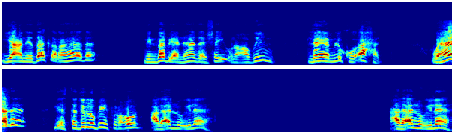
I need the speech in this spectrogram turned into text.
يعني ذكر هذا من باب أن هذا شيء عظيم لا يملكه أحد. وهذا يستدل به فرعون على أنه إله. على أنه إله.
